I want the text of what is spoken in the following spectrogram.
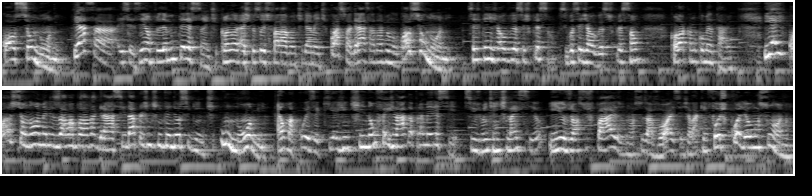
qual o seu nome? E essa, esse exemplo é muito interessante. Quando as pessoas falavam antigamente qual a sua graça, ela estava perguntando qual o seu nome. Vocês quem já ouviu essa expressão? Se você já ouviu essa expressão, Coloca no comentário. E aí, qual é o seu nome? Eles usavam a palavra graça. E dá pra gente entender o seguinte: o nome é uma coisa que a gente não fez nada para merecer. Simplesmente a gente nasceu e os nossos pais, os nossos avós, seja lá quem for, escolheu o nosso nome.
